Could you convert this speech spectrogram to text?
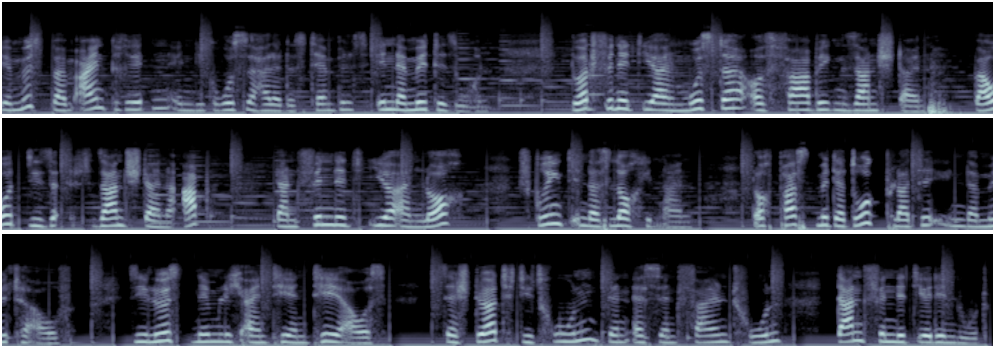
Ihr müsst beim Eintreten in die große Halle des Tempels in der Mitte suchen. Dort findet ihr ein Muster aus farbigen Sandsteinen. Baut diese Sandsteine ab dann findet ihr ein Loch, springt in das Loch hinein. Doch passt mit der Druckplatte in der Mitte auf. Sie löst nämlich ein TNT aus. Zerstört die Truhen, denn es entfallen Truhen. Dann findet ihr den Loot.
